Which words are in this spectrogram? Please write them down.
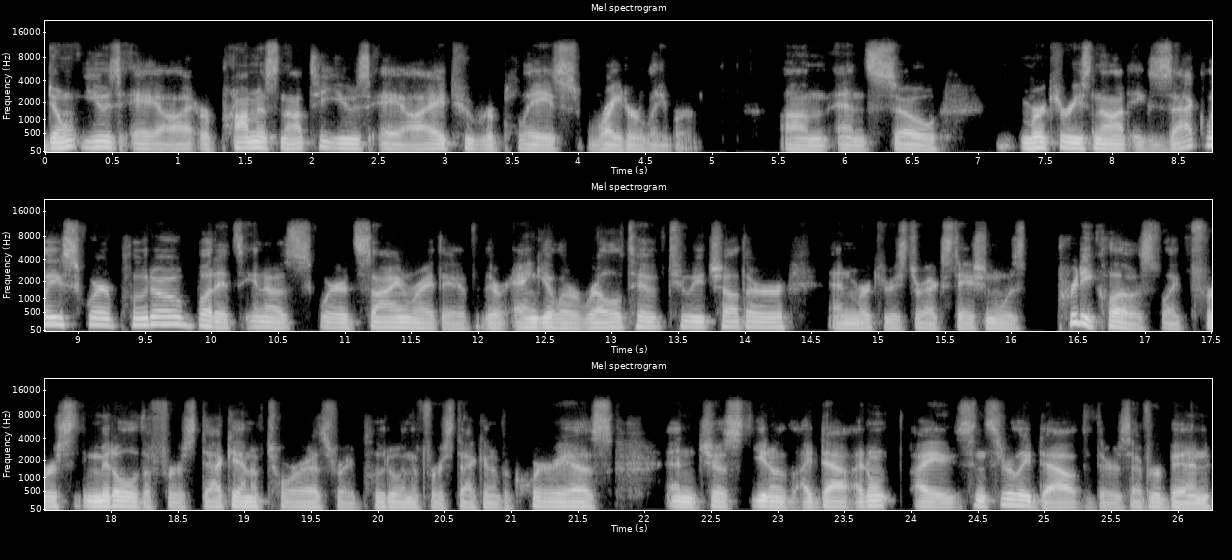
don't use AI or promise not to use AI to replace writer labor. Um, and so Mercury's not exactly square Pluto, but it's in a squared sign, right? They have they're angular relative to each other, and Mercury's direct station was pretty close, like first middle of the first decan of Taurus, right? Pluto in the first decan of Aquarius, and just you know, I doubt, I don't, I sincerely doubt that there's ever been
